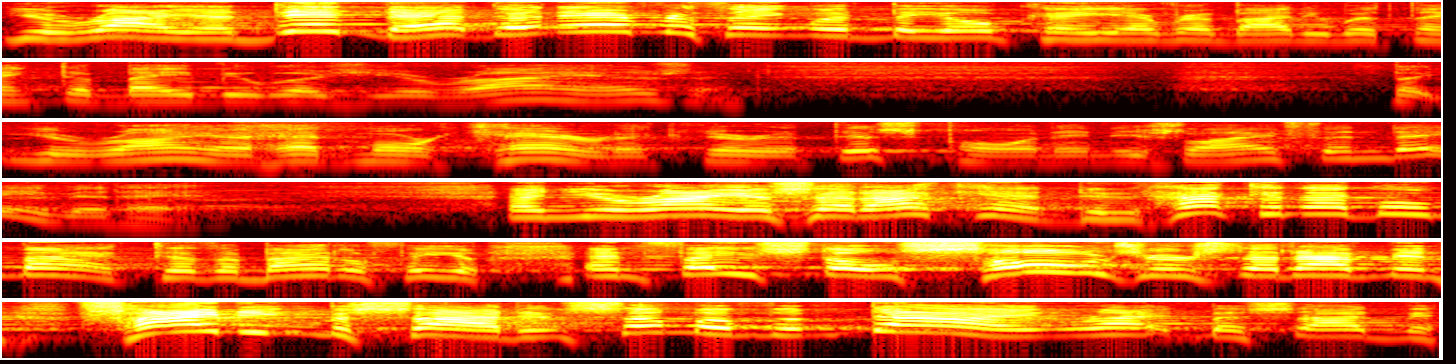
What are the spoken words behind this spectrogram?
Uriah did that, then everything would be okay. Everybody would think the baby was Uriah's. And, but Uriah had more character at this point in his life than David had. And Uriah said, I can't do it. How can I go back to the battlefield and face those soldiers that I've been fighting beside and some of them dying right beside me?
